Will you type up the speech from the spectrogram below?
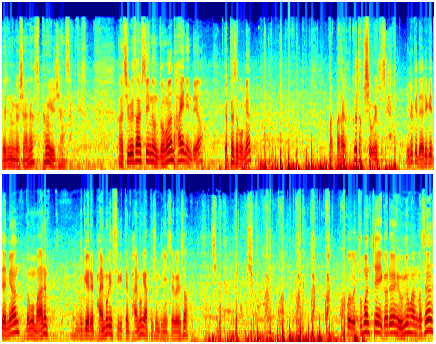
내리는 것이 아니라 수평을 유지한 상태에서. 아, 집에서 할 수 있는 운동은 하인인데요. 옆에서 보면 바닥을 끝없이 올려주세요. 이렇게 내리게 되면 너무 많은 무게를 발목에 쓰기 때문에 발목이 아프신 분이 있어요. 그래서 지금 꽉꽉꽉꽉꽉꽉. 두 번째 이거를 응용한 것은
